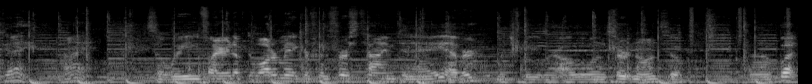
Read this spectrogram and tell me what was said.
Okay, hi. So we fired up the water maker for the first time today ever, which we were all a little uncertain on. So, uh, but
